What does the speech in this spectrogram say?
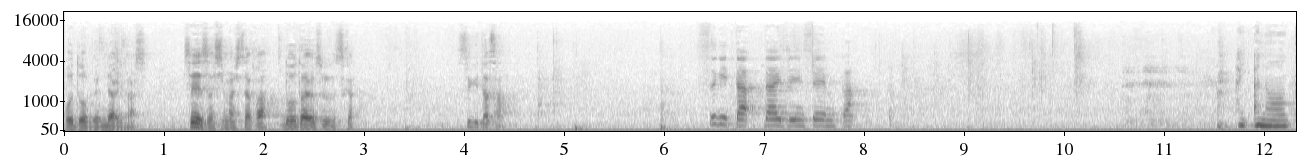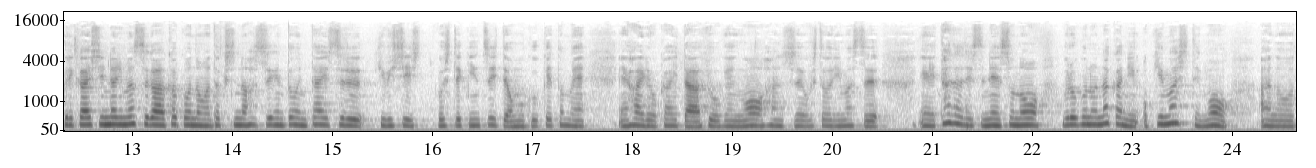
ご答弁であります。精査しましたか、どう対応するんですか？杉田さん。杉田大臣政務官。はい、あの繰り返しになりますが、過去の私の発言等に対する厳しいご指摘について重く受け止め、え配慮を欠いた表現を反省をしております。えー、ただですね、そのブログの中におきましても、あの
